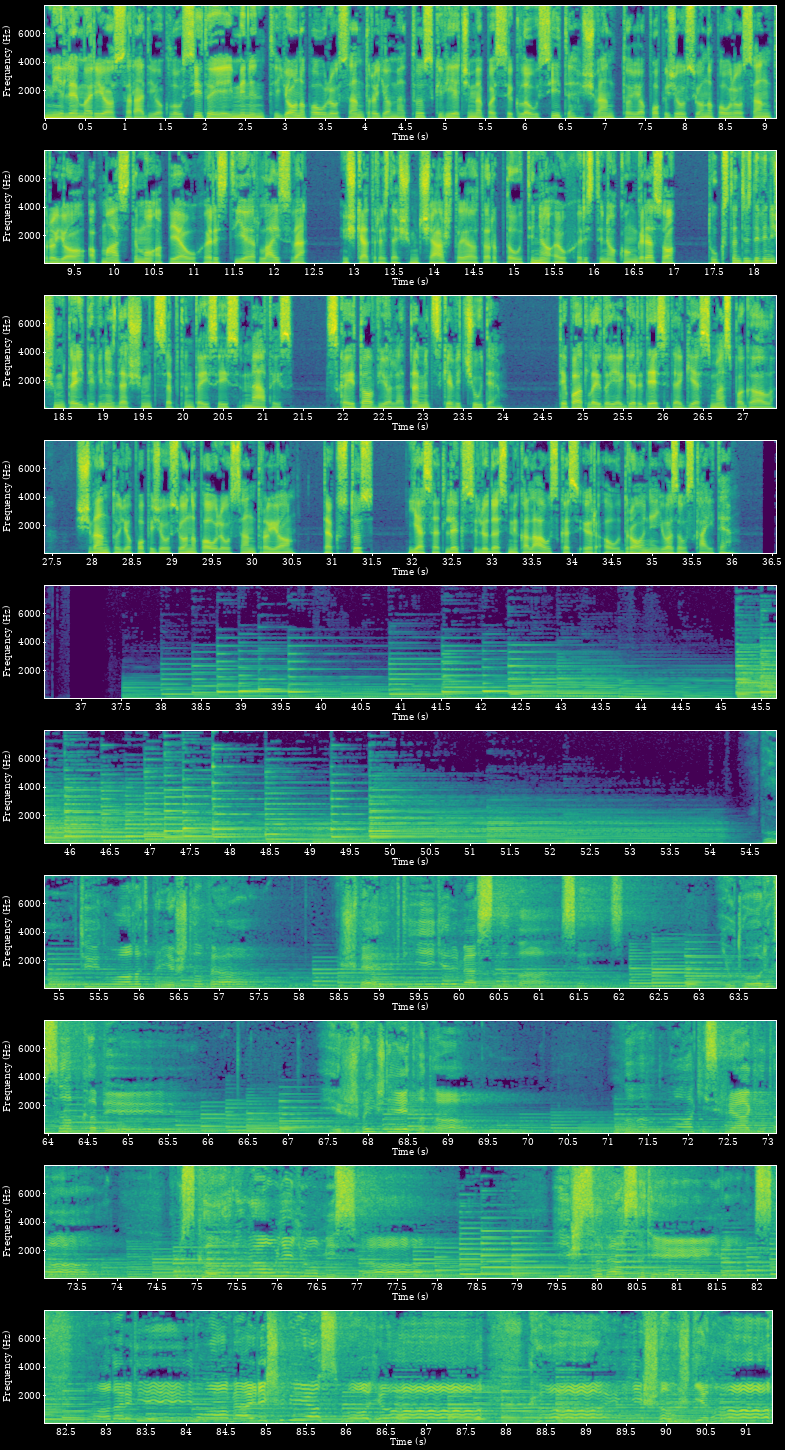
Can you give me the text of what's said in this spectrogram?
Mėly Marijos radio klausytojai, minint Jono Pauliaus antrojo metus, kviečiame pasiklausyti Šventojo popiežiaus Jono Pauliaus antrojo apmąstymo apie Euharistiją ir laisvę iš 46-ojo tarptautinio Eucharistinio kongreso 1997 metais. Skaito Violeta Mitskevičiūtė. Taip pat laidoje girdėsite giesmes pagal Šventojo popiežiaus Jono Pauliaus antrojo tekstus, jas atliks Liudas Mikalauskas ir Audronė Juozauskaitė. Gelmes tavasias, jų tolius apkabint ir žvaigždėta dangų, mano akis regita, kur skarnauja jumise, iš savęs atėjęs, panardina meilį šviesoje. Išauš diena,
